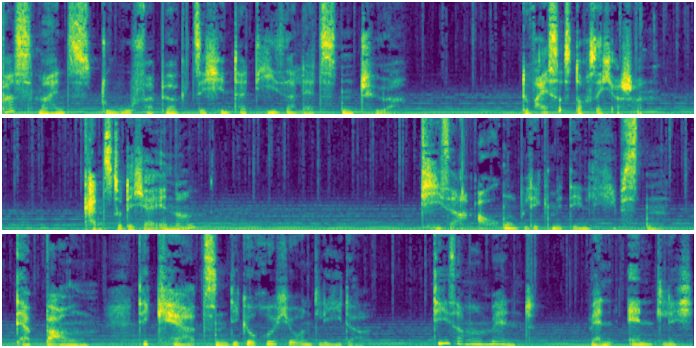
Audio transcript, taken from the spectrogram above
Was meinst du verbirgt sich hinter dieser letzten Tür? Du weißt es doch sicher schon. Kannst du dich erinnern? Dieser Augenblick mit den Liebsten, der Baum, die Kerzen, die Gerüche und Lieder. Dieser Moment, wenn endlich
